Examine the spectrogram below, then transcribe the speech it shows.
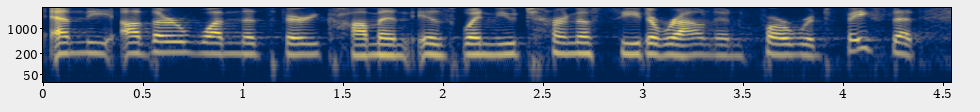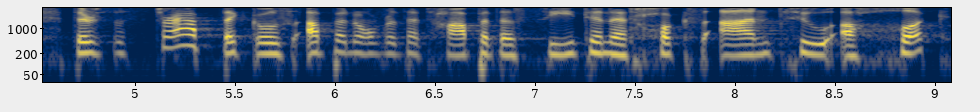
And the other one that's very common is when you turn a seat around and forward face it, there's a strap that goes up and over the top of the seat and it hooks onto a hook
